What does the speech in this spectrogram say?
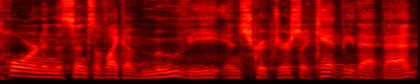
porn in the sense of like a movie in Scripture, so it can't be that bad.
